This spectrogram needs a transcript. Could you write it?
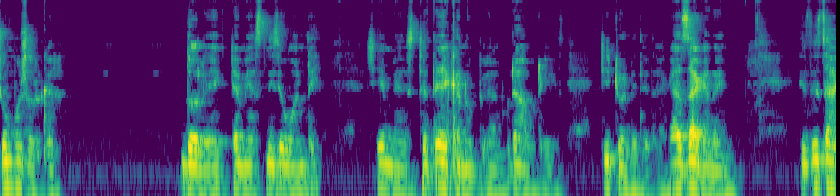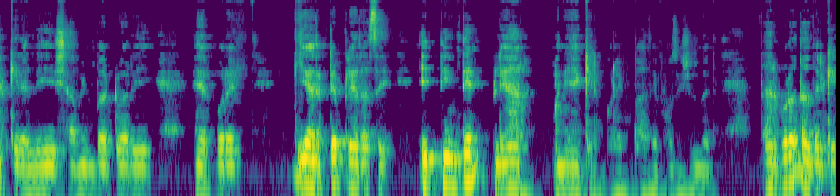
সৌম্য সরকার দলে একটা ম্যাচ নিয়েছে ওয়ান ডে সেই ম্যাচটাতে একানব্বই রান করে আউট হয়ে গেছে টি টোয়েন্টিতে থাকে আর জায়গা দেয়নি। এই যে জাকির আলী, শামিম পাটোয়ারি, এরপরে কি আর একটা প্লেয়ার আছে, এই তিনটে প্লেয়ার মানে একের পর এক বাজে পজিশন দেয় তারপরেও তাদেরকে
